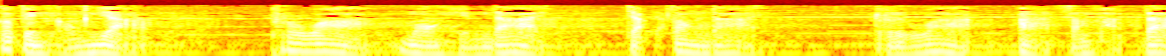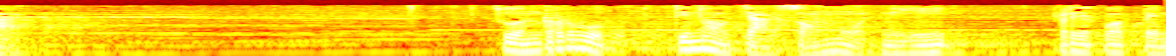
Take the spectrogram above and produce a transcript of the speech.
ก็เป็นของหยาบ เพราะว่ามองเห็นได้ จับต้องได้ หรือว่าอาจสัมผัสได้ ส่วนรูปที่นอกจากสองหมวดนี้ เรียกว่าเป็น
